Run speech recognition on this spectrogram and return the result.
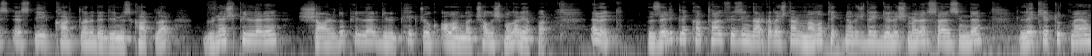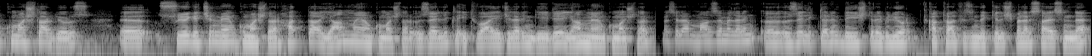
SSD kartları dediğimiz kartlar, güneş pilleri, şarjlı piller gibi pek çok alanda çalışmalar yapar. Evet, Özellikle katal fiziğinde arkadaşlar nanoteknolojide gelişmeler sayesinde leke tutmayan kumaşlar diyoruz. E, suyu geçirmeyen kumaşlar hatta yanmayan kumaşlar özellikle itfaiyecilerin giydiği yanmayan kumaşlar. Mesela malzemelerin e, özelliklerini değiştirebiliyor katal fiziğindeki gelişmeler sayesinde.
